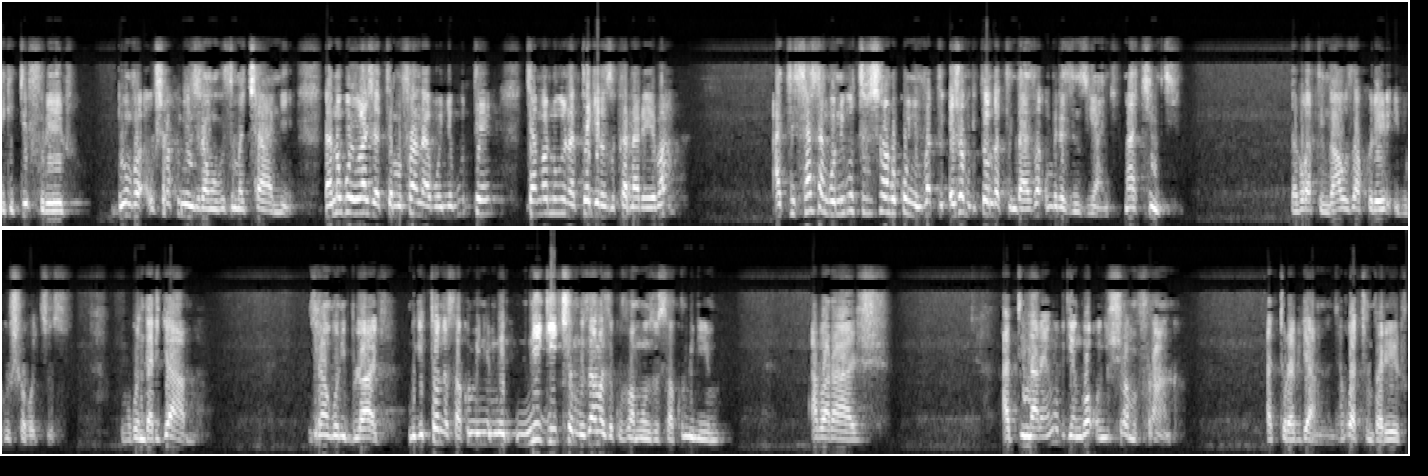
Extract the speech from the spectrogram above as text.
ni gitifu rero. Ndumva ushaka kunyinjira mu buzima cyane. Na nubwo wibaje ati amafaranga yabonye gute? Cyangwa n'ubu nategereza ukanareba? Ati sasa ngo niba utashobora no kunyumva ati ejo mu gitondo ati ndaza umereze inzu yanjye. Nta kindi. Ndavuga ati ngaho uzakorere ibigushobokeye ubwo ndaryama. Ngira ngo ni burage mu gitondo saa kumi n'imwe n'igice muzamaze kuva mu nzu saa kumi n'imwe. Aba araje ati naraye nkubwiye ngo unyishyure amafaranga. Ati urabyanga ndavuga ati mva rero.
